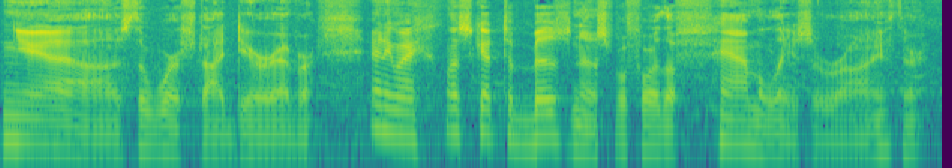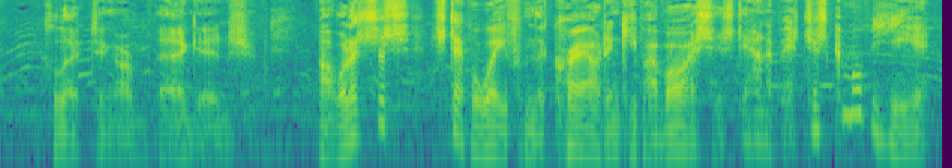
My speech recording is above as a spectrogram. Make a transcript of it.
Yeah, it's the worst idea ever. Anyway, let's get to business before the families arrive. They're collecting our baggage. Oh, well, let's just step away from the crowd and keep our voices down a bit. Just come over here.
